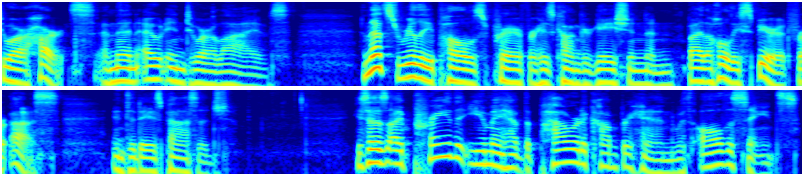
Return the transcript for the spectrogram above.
to our hearts and then out into our lives. And that's really Paul's prayer for his congregation and by the Holy Spirit for us in today's passage. He says, I pray that you may have the power to comprehend with all the saints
